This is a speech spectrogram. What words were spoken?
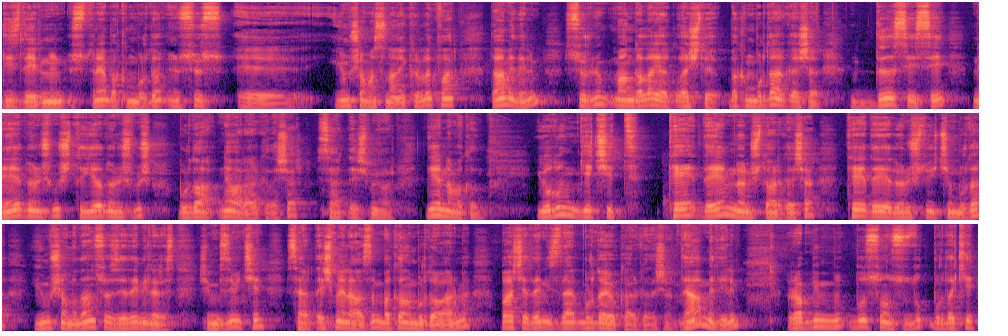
dizlerinin üstüne bakın burada ünsüz e, yumuşamasına aykırılık var. Devam edelim. Sürünüp mangala yaklaştı. Bakın burada arkadaşlar d sesi neye dönüşmüş? T'ya dönüşmüş. Burada ne var arkadaşlar? Sertleşme var. Diğerine bakalım. Yolun geçit T D'ye dönüştü arkadaşlar? T D'ye dönüştüğü için burada yumuşamadan söz edebiliriz. Şimdi bizim için sertleşme lazım. Bakalım burada var mı? Bahçeden izler burada yok arkadaşlar. Devam edelim. Rabbim bu sonsuzluk buradaki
